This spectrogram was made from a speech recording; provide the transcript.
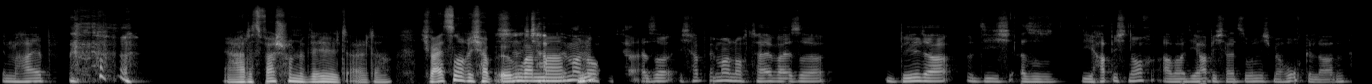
im Hype. Ja, das war schon wild, Alter. Ich weiß noch, ich habe irgendwann ich mal. habe immer hm? noch, also ich habe immer noch teilweise Bilder, die ich, also die habe ich noch, aber die habe ich halt so nicht mehr hochgeladen.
